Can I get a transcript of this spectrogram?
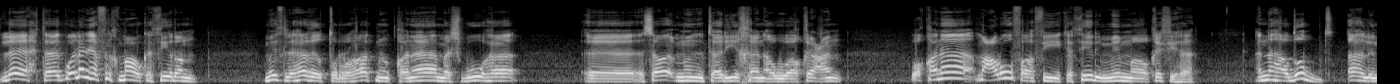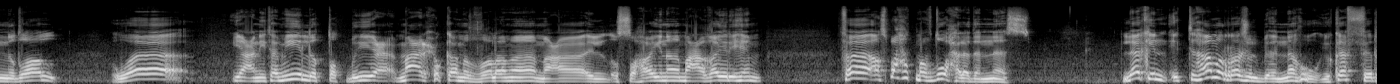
لا يحتاج ولن يفرق معه كثيرا مثل هذه الترهات من قناة مشبوهة آه سواء من تاريخا أو واقعا وقناة معروفة في كثير من مواقفها أنها ضد أهل النضال ويعني تميل للتطبيع مع الحكام الظلمة مع الصهاينة مع غيرهم فأصبحت مفضوحة لدى الناس. لكن اتهام الرجل بأنه يكفر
